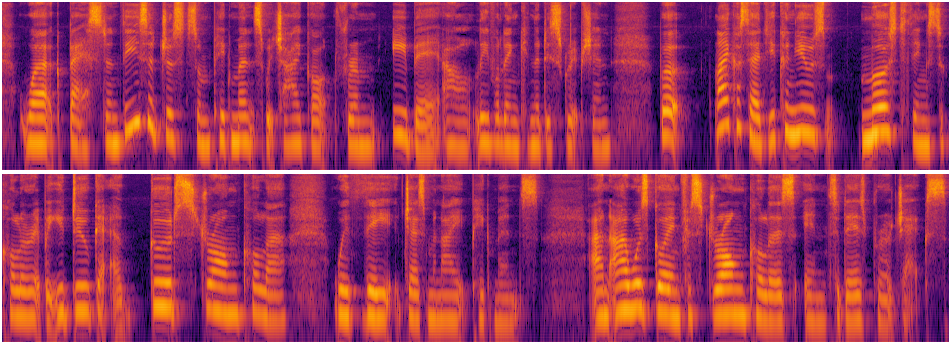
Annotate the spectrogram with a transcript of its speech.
work best. And these are just some pigments which I got from eBay. I'll leave a link in the description. But like I said, you can use most things to colour it, but you do get a good strong colour with the Jesmonite pigments. And I was going for strong colours in today's projects.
